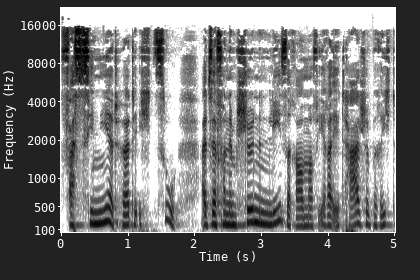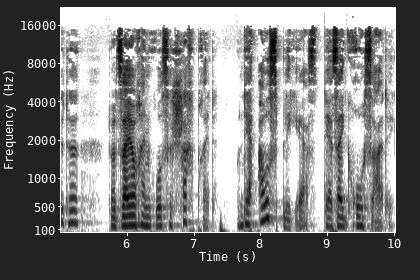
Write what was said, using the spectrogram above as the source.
Fasziniert hörte ich zu, als er von dem schönen Leseraum auf ihrer Etage berichtete, dort sei auch ein großes Schachbrett. Und der Ausblick erst, der sei großartig.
